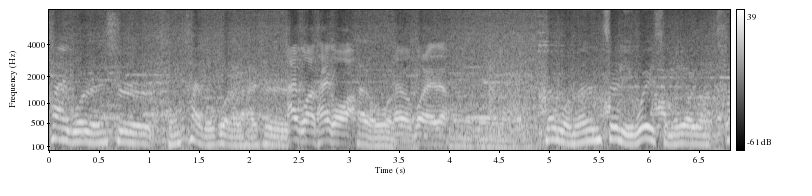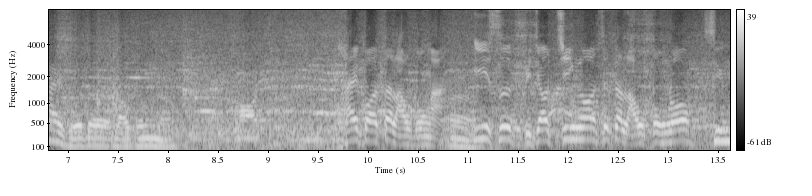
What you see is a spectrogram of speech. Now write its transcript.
泰国人是从泰国过来的还是？泰国泰国泰国过来的泰国过来的。那我们这里为什么要用泰国的劳工呢？泰国的劳工啊，嗯意思比较近哦，这个劳工咯，近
